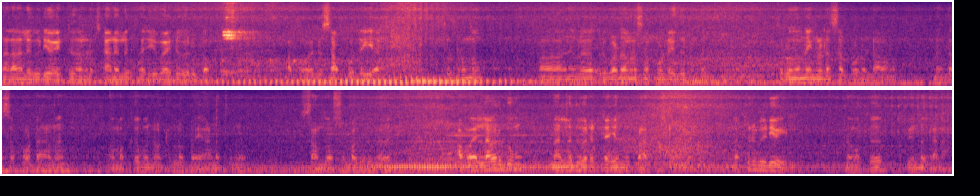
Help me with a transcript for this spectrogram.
നല്ല നല്ല വീഡിയോ ആയിട്ട് നമ്മുടെ ചാനൽ സജീവമായിട്ട് വരും അപ്പോൾ ഇത് സപ്പോർട്ട് ചെയ്യുക തുടർന്നും നിങ്ങൾ ഒരുപാട് നമ്മൾ സപ്പോർട്ട് ചെയ്തിട്ടുണ്ട്. തുടർന്നും നിങ്ങളുടെ സപ്പോർട്ട് ഉണ്ടാവണം. നിങ്ങളുടെ സപ്പോർട്ടാണ് നമുക്ക് മുന്നോട്ടുള്ള പ്രയാണത്തിന് സന്തോഷം പകരുന്നത്. അപ്പോൾ എല്ലാവർക്കും നല്ലത് വരട്ടെ എന്ന് പ്രാർത്ഥിച്ചുകൊണ്ട് മറ്റൊരു വീഡിയോയിൽ നമുക്ക് വീണ്ടും കാണാം.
